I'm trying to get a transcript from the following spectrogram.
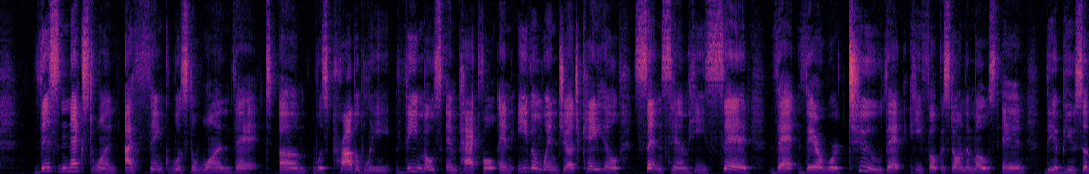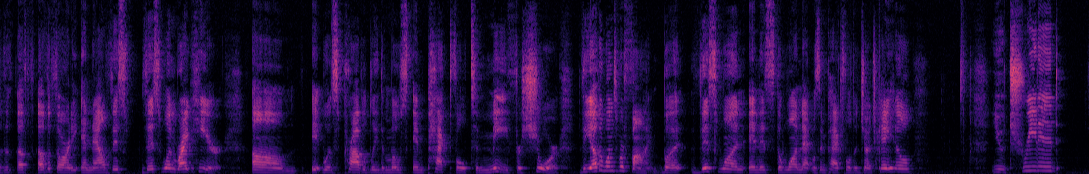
this next one, I think, was the one that um, was probably the most impactful. And even when Judge Cahill sentenced him, he said that there were two that he focused on the most, and the abuse of the, of, of authority. And now this this one right here, um, it was probably the most impactful to me for sure. The other ones were fine, but this one, and it's the one that was impactful to Judge Cahill you treated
